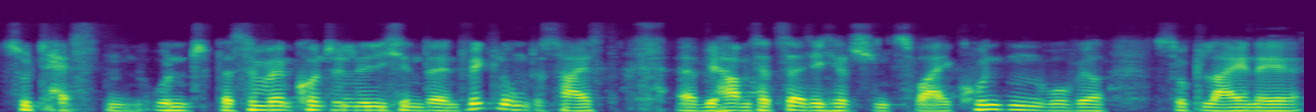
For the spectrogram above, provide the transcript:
zu testen. Und da sind wir kontinuierlich in der Entwicklung. Das heißt, äh, wir haben tatsächlich jetzt schon zwei Kunden, wo wir so kleine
